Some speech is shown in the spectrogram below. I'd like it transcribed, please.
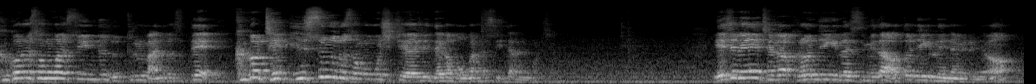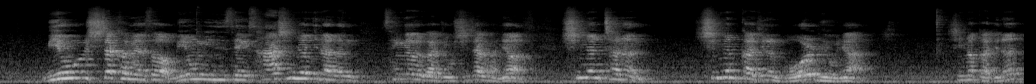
그거를 성공할 수 있는 루트를 만들었을 때 그걸 제 1순위로 성공을 시켜야지 내가 뭔가를 할 수 있다는 거죠. 예전에 제가 그런 얘기를 했습니다. 어떤 얘기를 했냐면요. 미용을 시작하면서 미용 인생 40년이라는 생각을 가지고 시작하면 10년 차는 10년까지는 뭘 배우냐? 10년까지는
